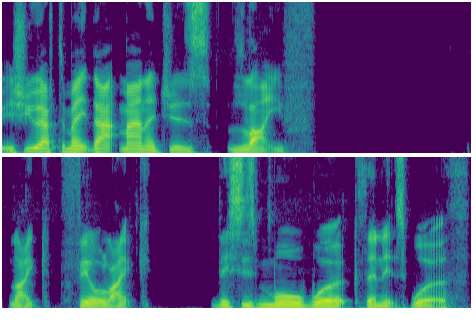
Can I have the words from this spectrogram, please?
is you have to make that manager's life like feel like this is more work than it's worth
